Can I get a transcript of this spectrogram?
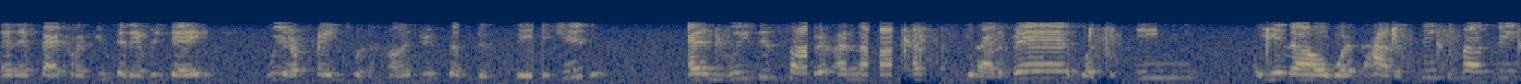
And in fact, like you said, every day we are faced with hundreds of decisions and we decide or not to get out of bed, what to eat, you know, what how to think about things.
